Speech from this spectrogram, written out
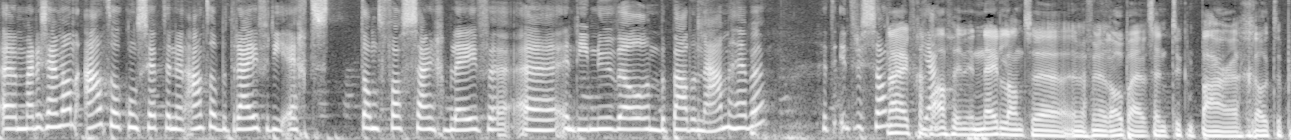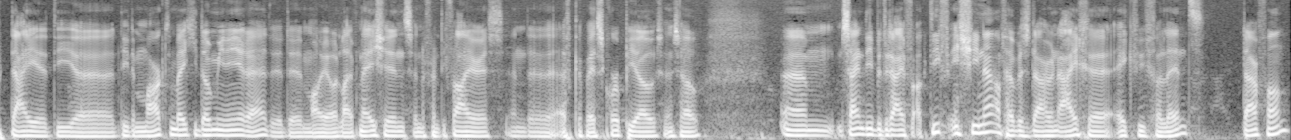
Eh, maar er zijn wel een aantal concepten en een aantal bedrijven die echt standvast zijn gebleven eh, en die nu wel een bepaalde naam hebben. Het interessante. Nou ja, ik vraag ja? me af, in, in Nederland eh, of in Europa zijn natuurlijk een paar eh, grote partijen die, eh, die de markt een beetje domineren. Hè? De, de Mario Live Nations en de Fires en de FKP Scorpio's en zo. Ehm, zijn die bedrijven actief in China of hebben ze daar hun eigen equivalent daarvan?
